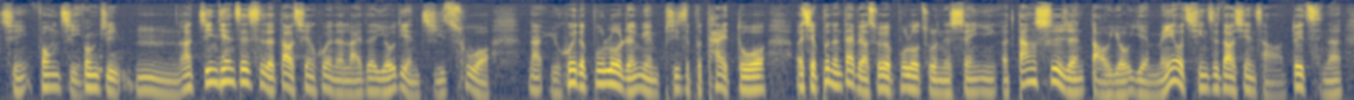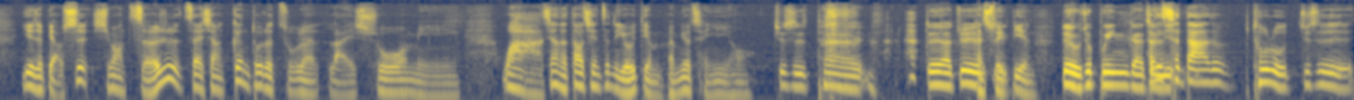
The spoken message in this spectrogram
景风景，风景，嗯，那今天这次的道歉会呢，来的有点急促哦。那与会的部落人员其实不太多，而且不能代表所有部落族人的声音，而当事人导游也没有亲自到现场。对此呢，业者表示希望择日再向更多的族人来说明。哇，这样的道歉真的有一点很没有诚意哦，就是太，对啊，就 很随便。对，我就不应该。他是趁大家都突如就是。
